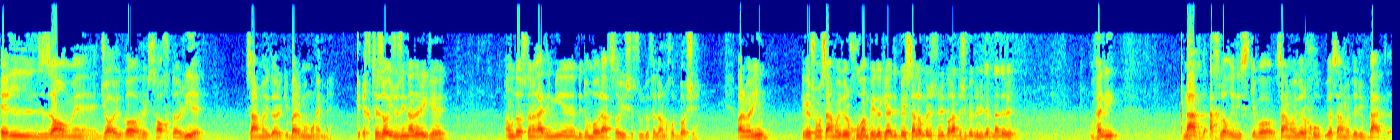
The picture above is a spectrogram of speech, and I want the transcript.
الزام جایگاه ساختاری سرمایه داره که برای ما مهمه. که اقتضای جز این نداره که اون داستان قدیمی به دنبال افزایش سود و فلان خود باشه. بنابراین اگر شما سرمایه دار خوبم پیدا کردید بهش سلام برسونید و قدرشو بدونید اب نداره. ولی نقد اخلاقی نیست که با سرمایه دار خوب یا سرمایه داری بد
